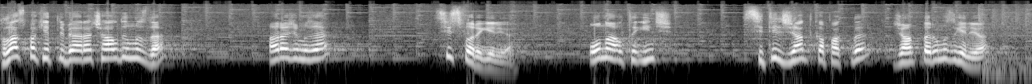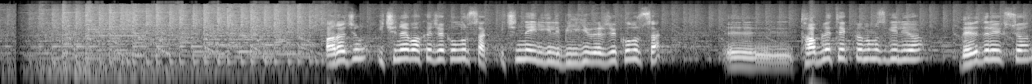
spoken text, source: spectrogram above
Plus paketli bir araç aldığımızda aracımıza sis farı geliyor. 16 inç stil jant kapaklı jantlarımız geliyor. Aracın içine bakacak olursak, içinle ilgili bilgi verecek olursak, e, tablet ekranımız geliyor, deri direksiyon,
